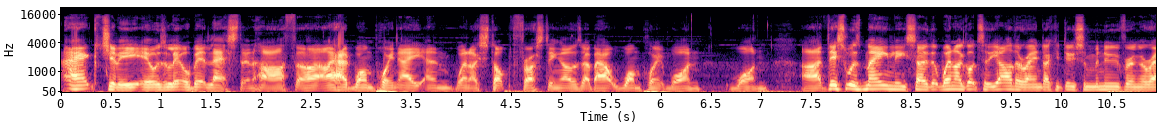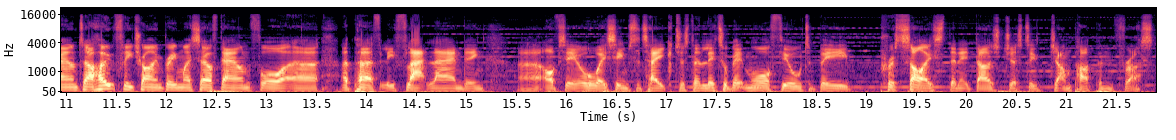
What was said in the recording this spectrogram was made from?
actually, it was a little bit less than half. Uh, I had 1.8 and when I stopped thrusting, I was about 1.1 one. Uh, this was mainly so that when I got to the other end, I could do some manoeuvring around to hopefully try and bring myself down for uh, a perfectly flat landing. Uh, obviously, it always seems to take just a little bit more fuel to be precise than it does just to jump up and thrust.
